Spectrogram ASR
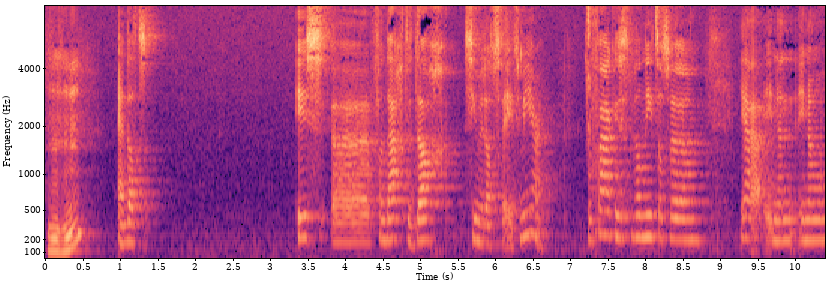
Mm -hmm. En dat is vandaag de dag zien we dat steeds meer. Hoe vaak is het wel niet dat we ja, in, een, in een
